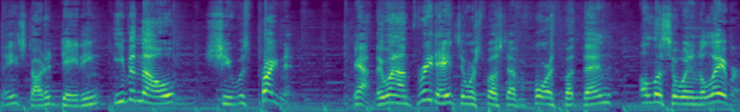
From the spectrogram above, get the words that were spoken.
They started dating even though she was pregnant. Yeah, they went on three dates and were supposed to have a fourth, but then Alyssa went into labor.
